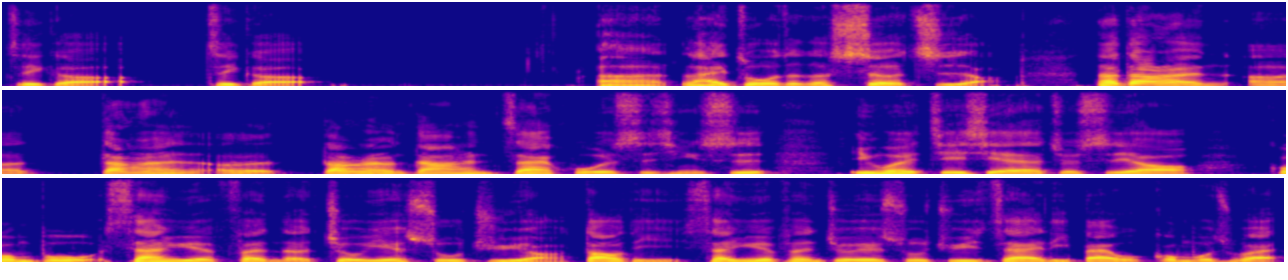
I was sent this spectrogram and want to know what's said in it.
这个这个呃来做这个设置哦。那当然呃。当然，呃，当然，大家很在乎的事情，是因为接下来就是要公布三月份的就业数据哦。到底三月份就业数据在礼拜五公布出来，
